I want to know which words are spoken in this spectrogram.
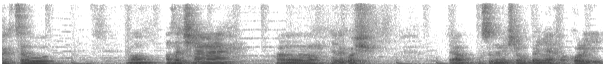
Excelu. No a začneme, uh, jelikož já působím většinou v Brně v okolí,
